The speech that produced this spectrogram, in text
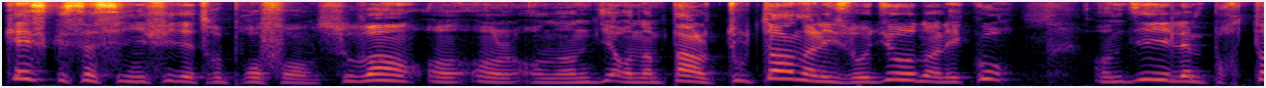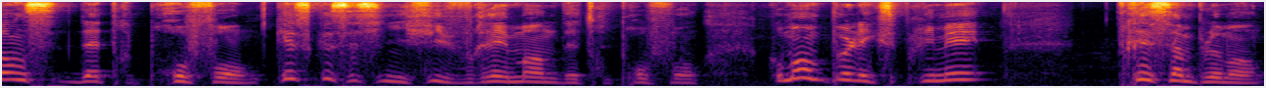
Qu'est-ce que ça signifie d'être profond? Souvent, on en parle tout le temps dans les audios, dans les cours. On dit l'importance d'être profond. Qu'est-ce que ça signifie vraiment d'être profond? Comment on peut l'exprimer? Très simplement.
